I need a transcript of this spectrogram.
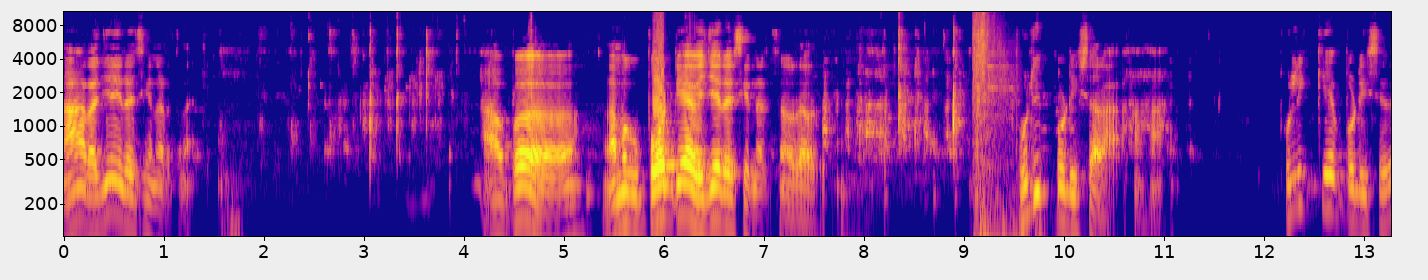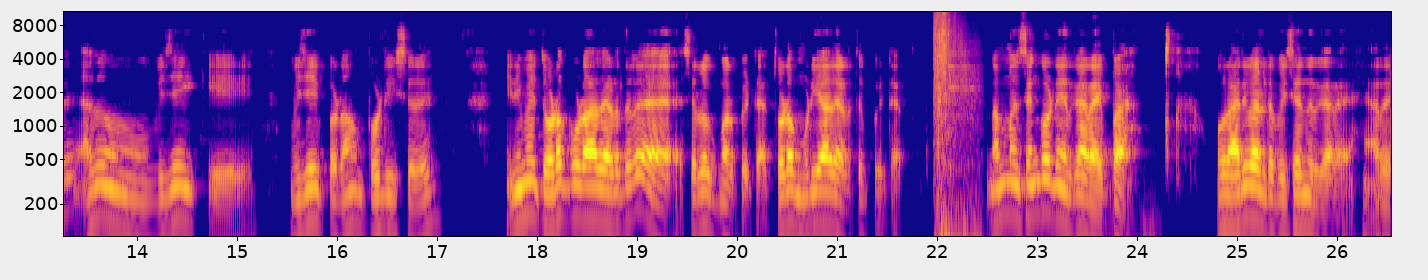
நான் ரஜினி ரசிகன் நடத்தினேன். அப்போ நமக்கு போட்டியாக விஜய் ரசிகன் நடத்தினவர் அவர். புலி ப்ரொடியூசரா புலிக்கே ப்ரொடியூசரு அதுவும் விஜய்க்கு விஜய் படம் ப்ரொடியூசரு இனிமேல் தொடக்கூடாத இடத்துல செல்வகுமார் போயிட்டார். தொட முடியாத இடத்துக்கு போயிட்டார். நம்ம செங்கோட்டையன் இருக்காரா இப்போ? ஒரு அறிவாளிகிட்ட போய் சேர்ந்துருக்காரு. யார்?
